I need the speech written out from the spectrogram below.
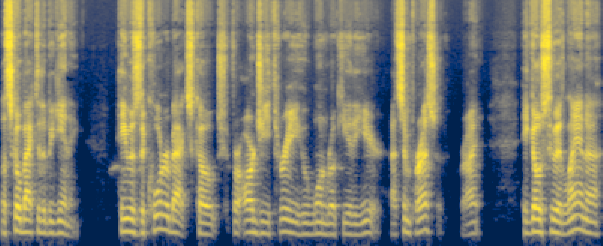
Let's go back to the beginning. He was the quarterbacks coach for RG3 who won rookie of the year. That's impressive, right? He goes to Atlanta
